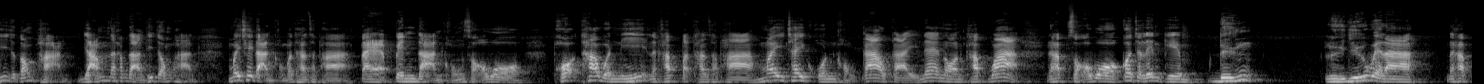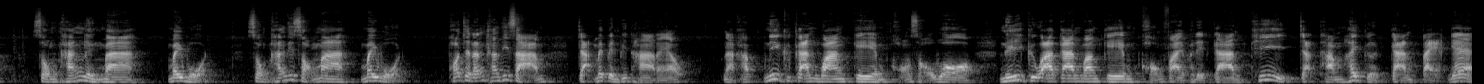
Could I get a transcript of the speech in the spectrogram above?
ที่จะต้องผ่านย้ำนะครับด่านที่จะต้องผ่าน ไม่ใช่ด่านของประธานสภา แต่เป็นด่านของสว เพราะถ้าวันนี้นะครับประธานสภาไม่ใช่คนของก้าวไกลแน่นอนครับว่านะครับสวก็จะเล่นเกมดึง หรือยื้อเวลานะครับส่งครั้งหนึ่งมา ไม่โหวตส่งครั้งที่ 2 มาไม่โหวตเพราะฉะนั้นครั้งที่ 3 จะไม่เป็นพิธาแล้วนะครับนี่คือการวางเกมของสวนี่คือว่าการวางเกมของฝ่ายเผด็จการที่จะทำให้เกิดการแตกแยก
